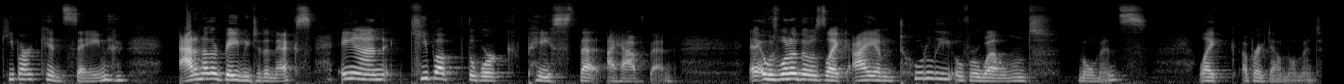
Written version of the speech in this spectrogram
keep our kids sane, add another baby to the mix, and keep up the work pace that I have been. It was one of those like, I am totally overwhelmed moments, like a breakdown moment.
